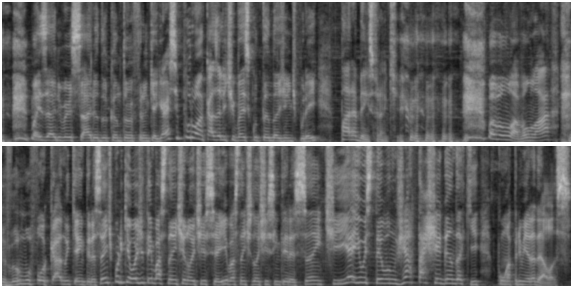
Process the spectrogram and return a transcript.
Mas é aniversário do cantor Frank Aguiar. Se por um acaso ele estiver escutando a gente por aí, parabéns, Frank. Mas vamos lá, vamos lá. Vamos focar no que é interessante, porque hoje tem bastante notícia aí, bastante notícia interessante. E aí o Estevão já tá chegando aqui com a primeira delas.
